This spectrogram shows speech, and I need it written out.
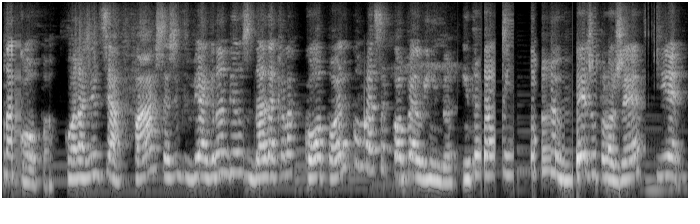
da copa. Quando a gente se afasta, a gente vê a grandiosidade daquela copa. Olha como essa copa é linda. Então, assim, eu vejo o projeto que é,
